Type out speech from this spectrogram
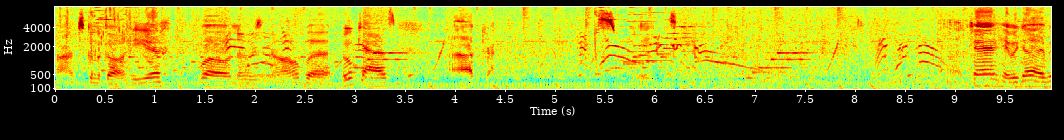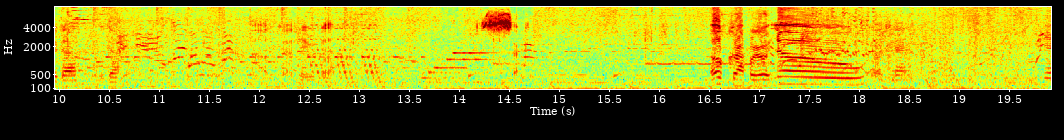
I'm just gonna go here. Well, no, no, but who cares? Uh, crap. Sweet. Okay, here we go, here we go, here we go. Oh crap, we're going. No! Okay. No!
